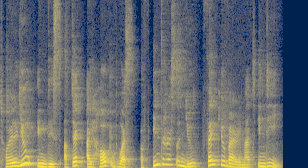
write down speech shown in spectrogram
tell you in this subject. I hope it was of interest on you. Thank you very much indeed.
